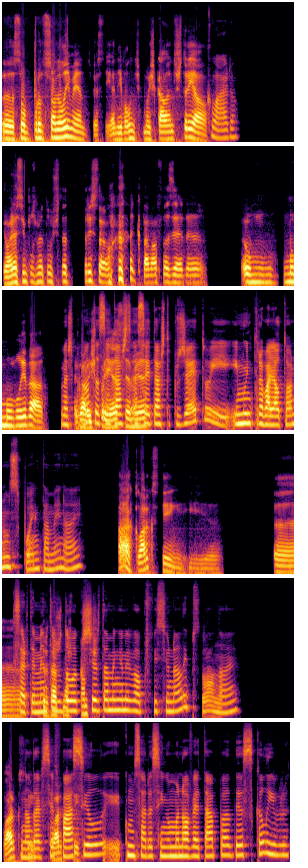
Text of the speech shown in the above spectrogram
uh, sobre produção de alimentos, assim, a nível de uma escala industrial. Claro. Eu era simplesmente um estudante de nutrição que estava a fazer uh, um, uma mobilidade. Mas Agora, pronto, aceitaste, mesmo... aceitaste o projeto e, e, muito trabalho autónomo, suponho, também, não é? Ah, claro que sim. E, uh, certamente ajudou a crescer também a nível profissional e pessoal, não é? Claro que não sim. deve ser claro fácil começar assim uma nova etapa desse calibre.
